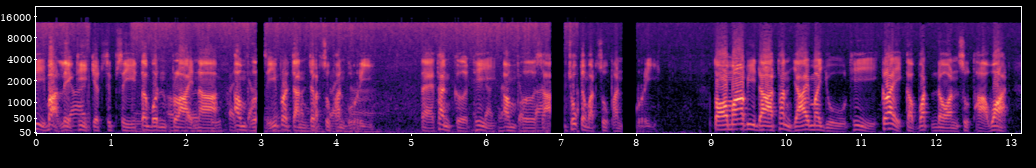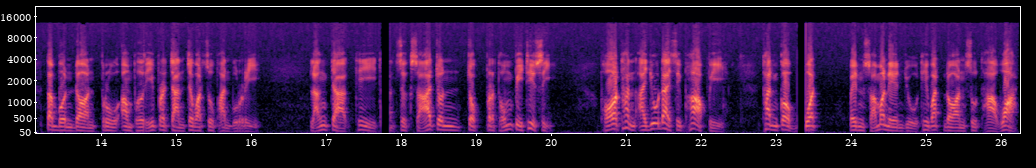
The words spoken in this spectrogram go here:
ที่บ้านเลขที่ 74 ตำบลปลายนาอำเภอศรีประจันจังหวัดสุพรรณบุรี แต่ท่านเกิดที่อำเภอสามชุกจังหวัดสุพรรณบุรี ต่อมาบิดาท่านย้ายมาอยู่ที่ใกล้กับวัดดอนสุทาวาสตำบลดอนปรูอำเภอศรีประจันจังหวัดสุพรรณบุรี หลังจากที่ท่านศึกษาจนจบประถมปีที่สี่พอท่านอายุได้ 15 ปี ท่านก็บวชเป็นสามเณรอยู่ที่วัดดอนสุทธาวาส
